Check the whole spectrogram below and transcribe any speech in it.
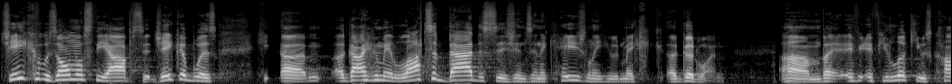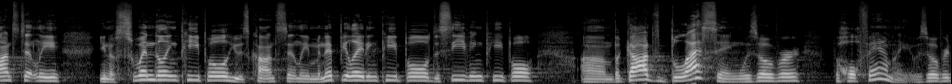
Jacob was almost the opposite. Jacob was um, a guy who made lots of bad decisions, and occasionally he would make a good one. Um, but if, if you look, he was constantly, you know, swindling people. He was constantly manipulating people, deceiving people. Um, but God's blessing was over the whole family. It was over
